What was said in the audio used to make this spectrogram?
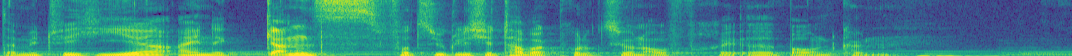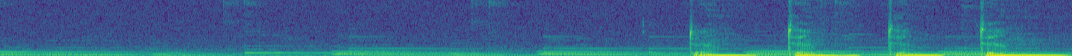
damit wir hier eine ganz vorzügliche Tabakproduktion aufbauen können. Dum, dum, dum, dum.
